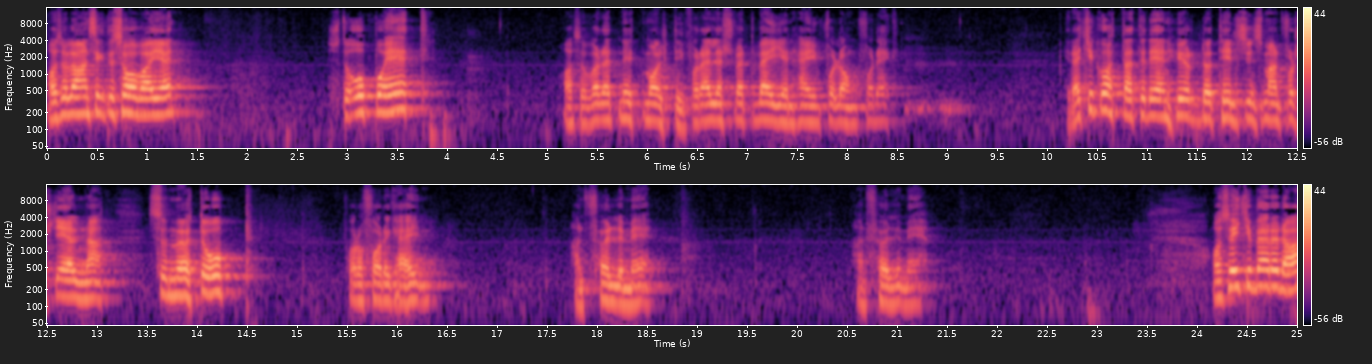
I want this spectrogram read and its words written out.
Og så la han seg til å sove igjen. Stå opp og et! Og så var det et nytt måltid, for ellers blir veien hjem for lang for deg. Er det ikke godt at det er en hyrde og tilsynsmann for sjelene som møter opp for å få deg hjem? Han følger med. Han følger med. Og så ikke bare det,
